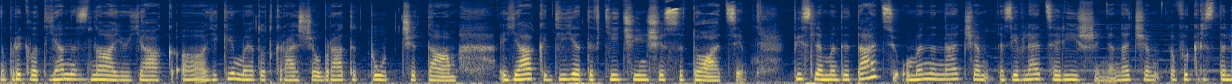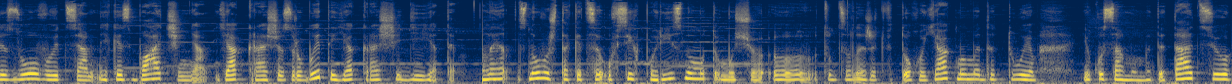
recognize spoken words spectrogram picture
наприклад, я не знаю, як, е, який метод краще обрати тут чи там, як діяти в тій чи іншій ситуації. Після медитації у мене наче з'являється рішення, наче викристалізовується якесь бачення, як краще зробити, як краще діяти. Але знову ж таки це у всіх по-різному, тому що е, тут залежить від того, як ми медитуємо, яку саме медитацію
